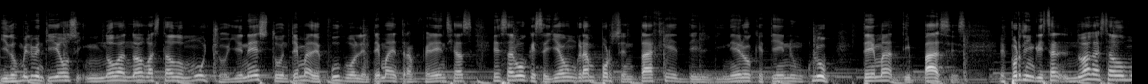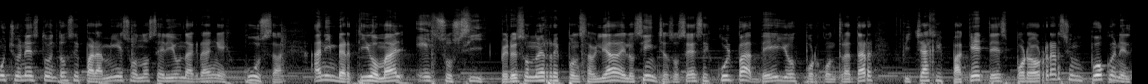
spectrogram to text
y 2022 Innova no ha gastado mucho y en esto, en tema de fútbol, en tema de transferencias, es algo que se lleva un gran porcentaje del dinero que tiene un club, tema de pases. Sporting Cristal no ha gastado mucho en esto, entonces para mí eso no sería una gran excusa. Han invertido mal, eso sí, pero eso no es responsabilidad de los hinchas, o sea, es culpa de ellos por contratar fichajes paquetes, por ahorrarse un poco en el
